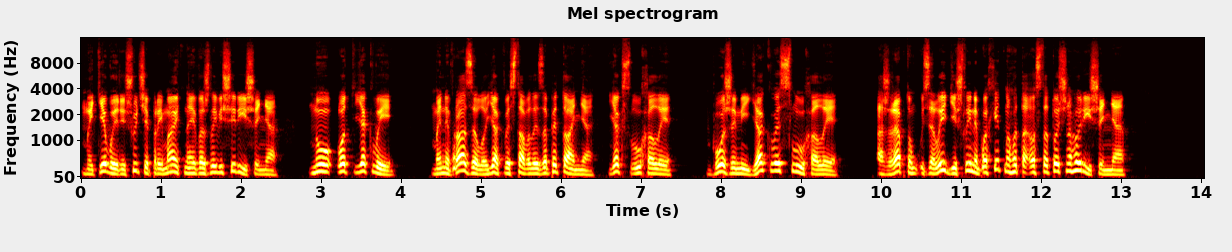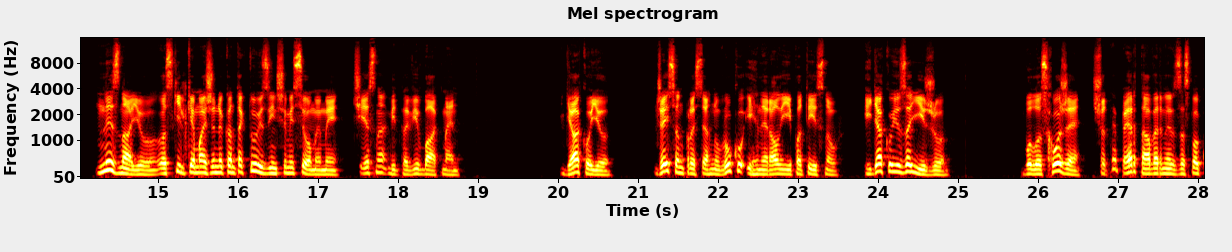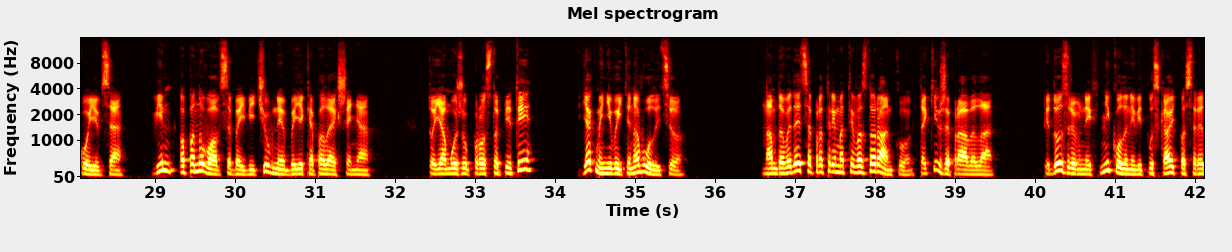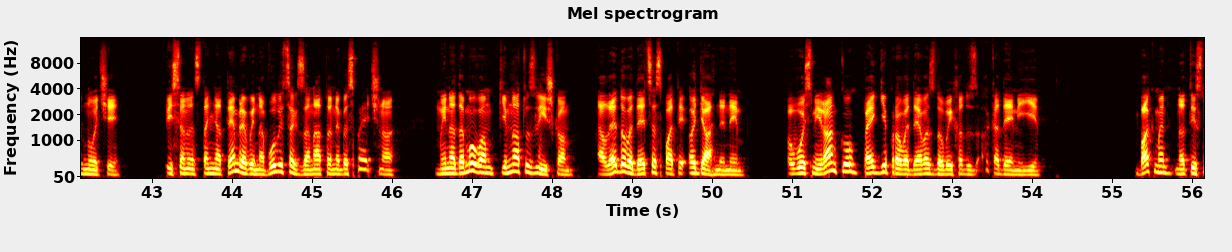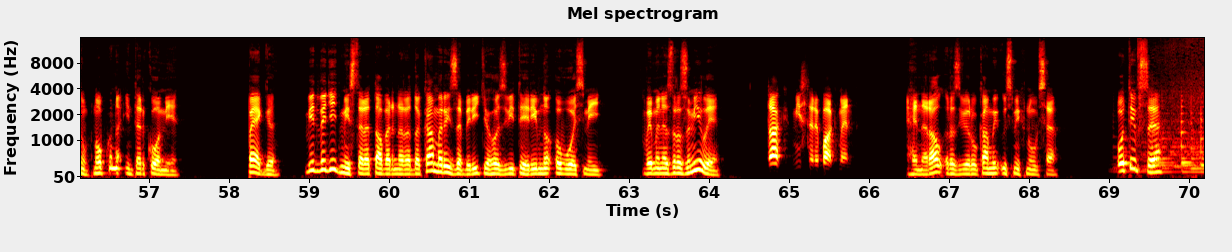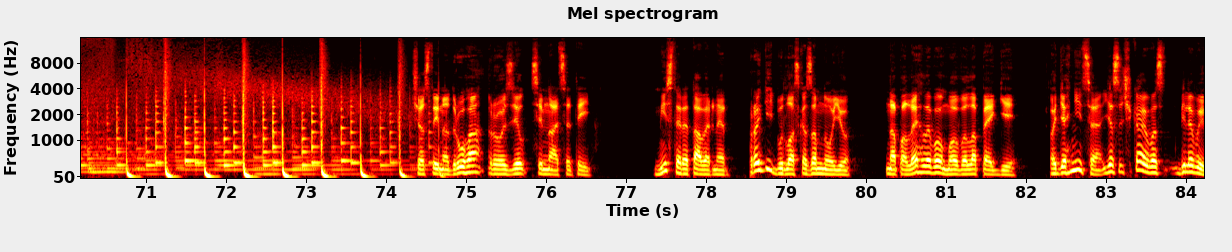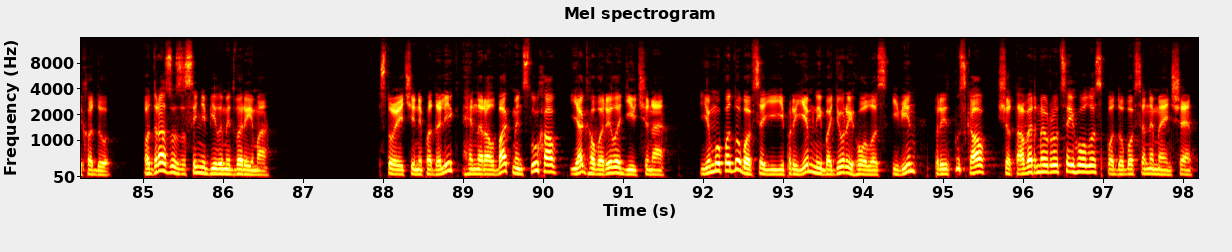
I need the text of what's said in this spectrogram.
Миттєво і рішуче приймають найважливіші рішення. Ну, от як ви. Мене вразило, як ви ставили запитання, як слухали. Боже мій, як ви слухали. Аж раптом узяли й дійшли непохитного та остаточного рішення. Не знаю, оскільки майже не контактую з іншими сьомими, чесно відповів Бакмен. Дякую. Джейсон простягнув руку, і генерал її потиснув. І дякую за їжу. Було схоже, що тепер тавернер заспокоївся. Він опанував себе і відчув неабияке полегшення. То я можу просто піти? Як мені вийти на вулицю? Нам доведеться протримати вас до ранку, такі вже правила. Підозрюваних ніколи не відпускають посеред ночі. Після настання темряви на вулицях занадто небезпечно. Ми надамо вам кімнату з ліжком, але доведеться спати одягненим. О восьмій ранку Пеггі проведе вас до виходу з академії. Бакмен натиснув кнопку на інтеркомі. Пег, відведіть містера Тавернера до камери і заберіть його звідти рівно о восьмій. Ви мене зрозуміли? Так, містере Бакмен. Генерал розвів руками й усміхнувся. От і все. Частина друга, розділ 17. Містере Тавернер, пройдіть, будь ласка, за мною, наполегливо мовила Пеггі. Одягніться, я зачекаю вас біля виходу, одразу за синьо-білими дверима. Стоячи неподалік, генерал Бакмен слухав, як говорила дівчина. Йому подобався її приємний бадьорий голос, і він припускав, що тавернеру цей голос подобався не менше.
